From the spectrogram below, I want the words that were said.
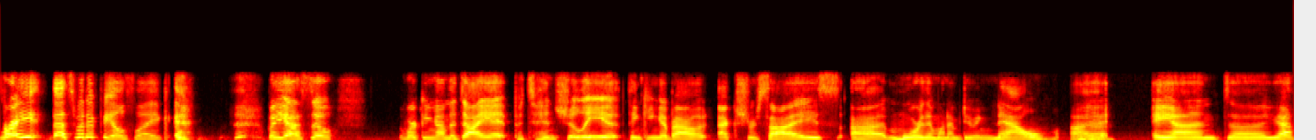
Right? That's what it feels like. but yeah, so working on the diet, potentially thinking about exercise uh, more than what I'm doing now. Uh, Mhm. and uh, yeah,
